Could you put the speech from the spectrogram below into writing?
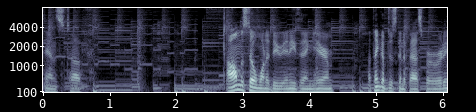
Sounds tough. I almost don't want to do anything here. I think I'm just going to pass priority.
